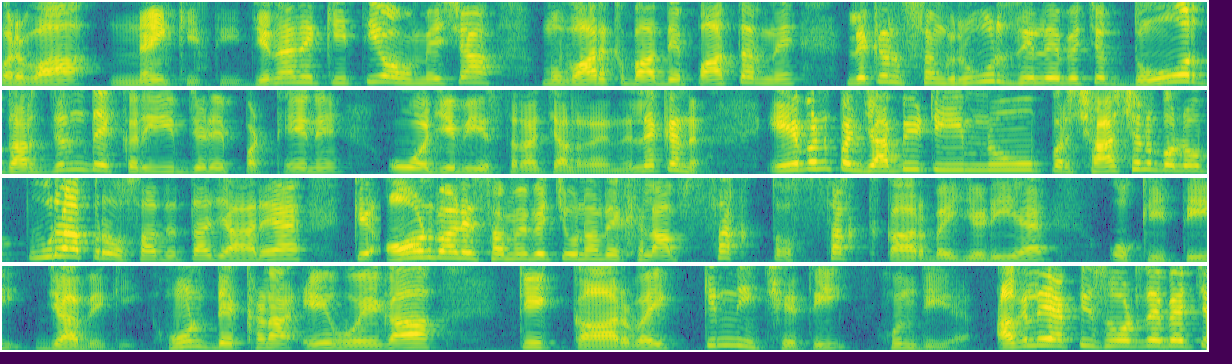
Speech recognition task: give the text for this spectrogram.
ਪਰਵਾਹ ਨਹੀਂ ਕੀਤੀ। ਜਿਨ੍ਹਾਂ ਨੇ ਕੀਤੀ, ਉਹ ਹਮੇਸ਼ਾ ਮੁਬਾਰਕਬਾਦ ਦੇ ਪਾਤਰ ਨੇ। ਲੇਕਿਨ ਸੰਗਰੂਰ ਜ਼ਿਲ੍ਹੇ ਵਿੱਚ ਦੋ ਦਰਜਨ ਦੇ ਕਰੀਬ ਜਿਹੜੇ ਪੱਠੇ ਨੇ, ਉਹ ਅਜੇ ਵੀ ਇਸ ਤਰ੍ਹਾਂ ਚੱਲ ਰਹੇ ਨੇ। ਲੇਕਿਨ ਏਵਨ ਪੰਜਾਬੀ ਟੀਮ ਨੂੰ ਪ੍ਰਸ਼ਾਸਨ ਵੱਲੋਂ ਪੂਰਾ ਭਰੋਸਾ ਦਿੱਤਾ ਜਾ ਰਿਹਾ ਹੈ ਕਿ ਆਉਣ ਵਾਲੇ ਸਮੇਂ ਵਿੱਚ ਉਹਨਾਂ ਦੇ ਖਿਲਾਫ ਸਖਤ ਤੋਂ ਸਖਤ ਕਾਰਵਾਈ ਜਿਹੜੀ ਹੈ, ਉਹ ਕੀਤੀ ਜਾਵੇਗੀ। ਹੁਣ ਦੇਖਣਾ ਇਹ ਹੋਏਗਾ ਕਿ ਕਾਰਵਾਈ ਕਿੰਨੀ ਛੇਤੀ ਹੁੰਦੀ ਹੈ। ਅਗਲੇ ਐਪੀਸੋਡ ਦੇ ਵਿੱਚ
